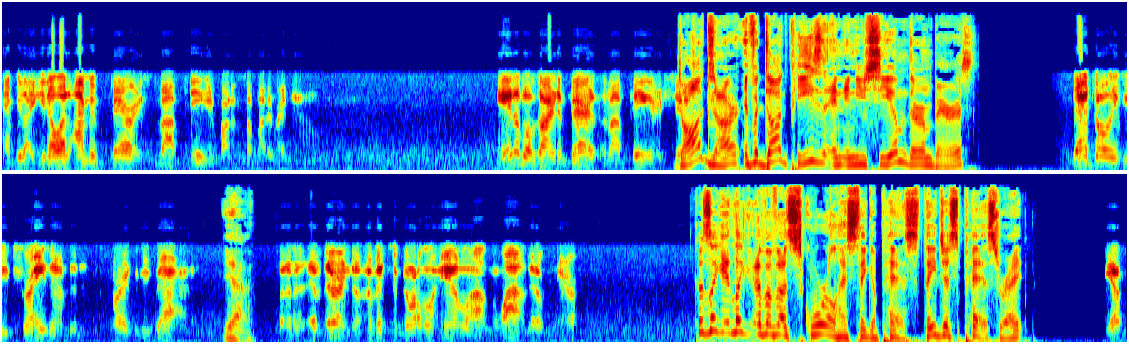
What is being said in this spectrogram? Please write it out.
and be like, you know what, I'm embarrassed about peeing in front of somebody right now. Animals aren't embarrassed about peeing or shit. Dogs are. If a dog pees and, and you see them, they're embarrassed. That's only if you train them to, for it to be bad. Yeah. But if, if they're in, if it's a normal animal out in the wild, they don't care. Because like like if a, squirrel has to take a piss, they just piss, right? Yep.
